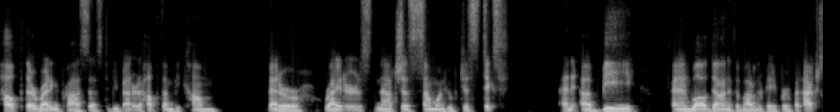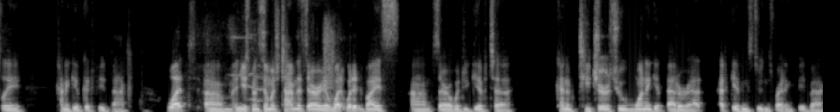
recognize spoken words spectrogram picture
help their writing process to be better, to help them become better writers, not just someone who just sticks an, a B and well done at the bottom of the paper, but actually kind of give good feedback. What um, and you spend so much time in this area. What what advice, um, Sarah, would you give to kind of teachers who want to get better at at giving students writing feedback?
